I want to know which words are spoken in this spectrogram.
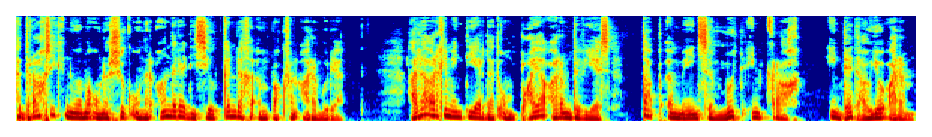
Gedragsekonome ondersoek onder andere die sielkundige impak van armoede. Hulle argumenteer dat om baie arm te wees, tap 'n mens se moed en krag en dit hou jou arm.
